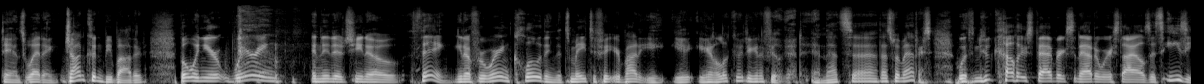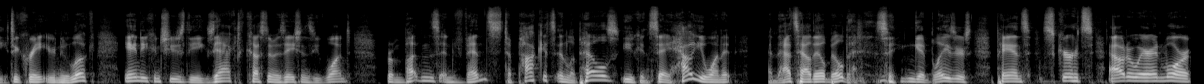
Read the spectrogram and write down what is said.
Dan's wedding. John couldn't be bothered. But when you're wearing an Indochino thing, you know, if you're wearing clothing that's made to fit your body, you, you, you're going to look good, you're going to feel good. And that's, uh, that's what matters. With new colors, fabrics, and outerwear styles, it's easy to create your new look. And you can choose the exact customizations you want from buttons and vents to pockets and lapels. You can say how you want it. And that's how they'll build it. So you can get blazers, pants, skirts, outerwear, and more,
